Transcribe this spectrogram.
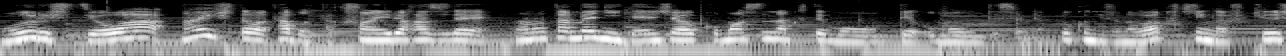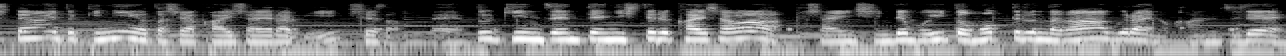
戻る必要はない人は多分たくさんいるはずで、そのために電車を混ませなくてもって思うんですよね。特にそのワクチンが普及してない時に私は会社選びしてたので、通勤前提にしてる会社は社員死んでもいいと思ってるんだなぐらいの感じで。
